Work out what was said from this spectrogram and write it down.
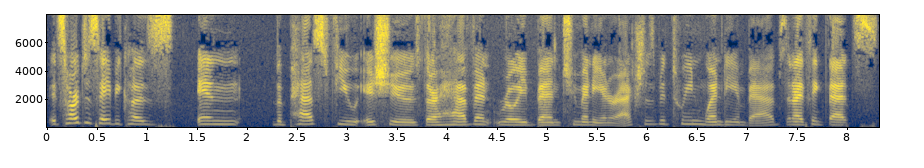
It's hard to say because in the past few issues, there haven't really been too many interactions between Wendy and Babs, and I think that's.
